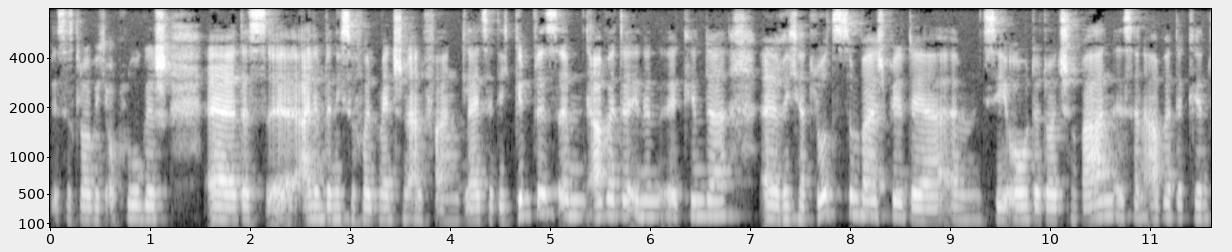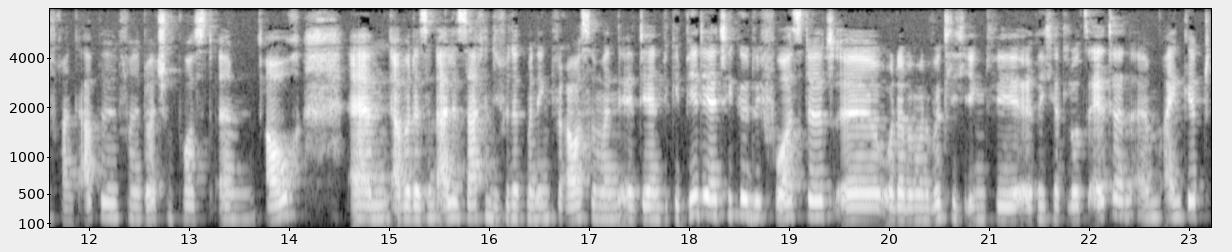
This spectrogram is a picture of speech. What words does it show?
ist es, glaube ich, auch logisch, äh, dass äh, einem dann nicht sofort Menschen anfangen. Gleichzeitig gibt es ähm, ArbeiterInnen-Kinder. Äh, Richard Lutz zum Beispiel, der ähm, CEO der Deutschen Bahn, ist ein Arbeiterkind. Frank Appel von der Deutschen Post ähm, auch. Ähm, aber das sind alles Sachen, die findet man irgendwie raus, wenn man äh, deren Wikipedia-Artikel durchforstet äh, oder wenn man wirklich irgendwie irgendwie Richard Lutz Eltern ähm, eingibt.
